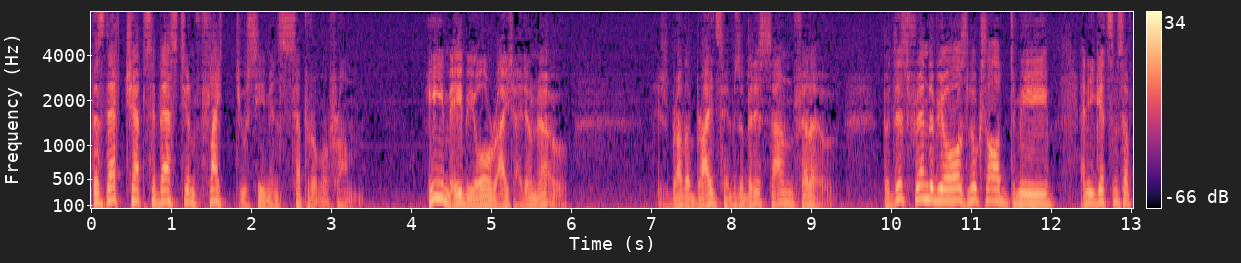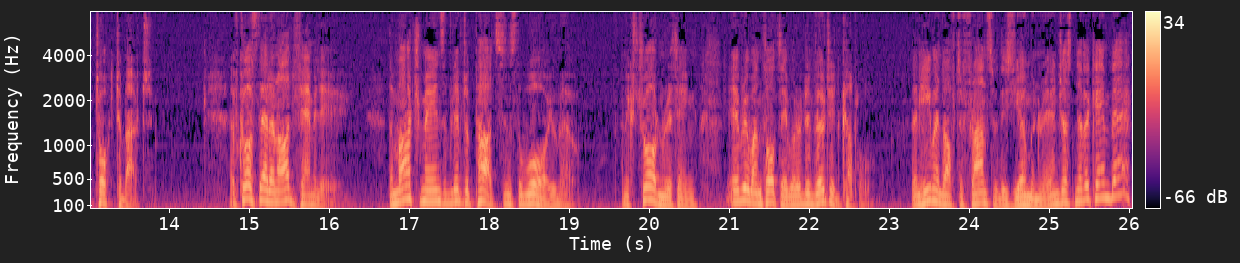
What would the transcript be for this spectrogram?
There's that chap Sebastian Flyte you seem inseparable from. He may be all right, I don't know. His brother Brideshead was a very sound fellow. But this friend of yours looks odd to me, and he gets himself talked about. Of course, they're an odd family. The Marchmains have lived apart since the war, you know. An extraordinary thing. Everyone thought they were a devoted couple. Then he went off to France with his yeomanry and just never came back.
